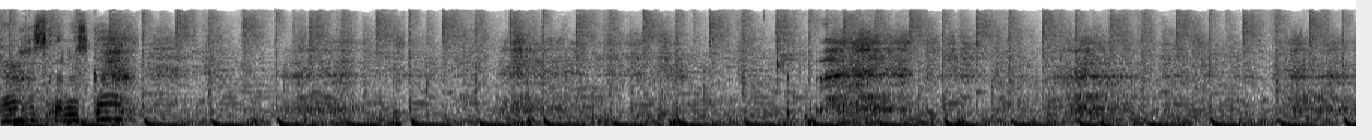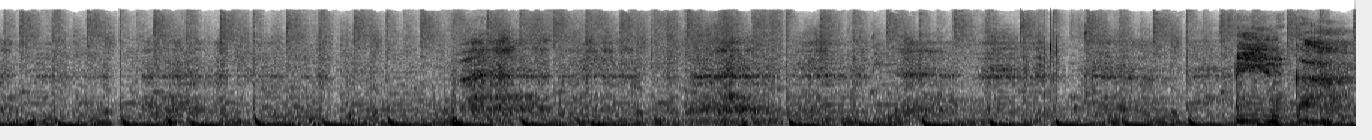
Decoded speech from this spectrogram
Reg is kan ons kyk. En go.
